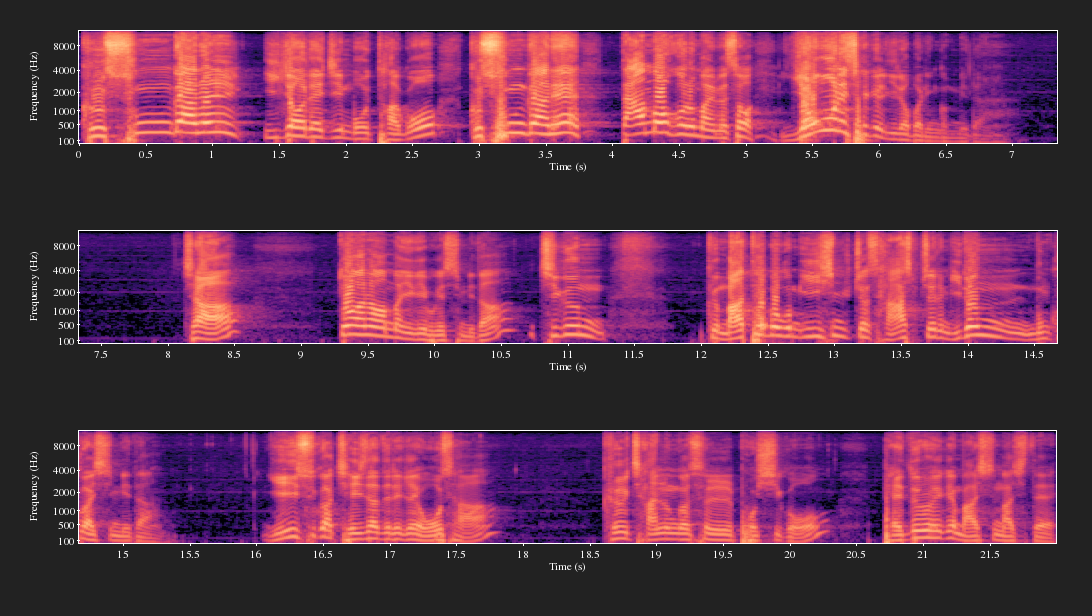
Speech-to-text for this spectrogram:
그 순간을 이겨내지 못하고 그 순간에 따먹으로 말면서 영혼의 세계를 잃어버린 겁니다. 자, 또 하나 한번 얘기해 보겠습니다. 지금 그 마태복음 26절 40절에 이런 문구가 있습니다. 예수가 제자들에게 오사 그 자는 것을 보시고 베드로에게 말씀하시되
